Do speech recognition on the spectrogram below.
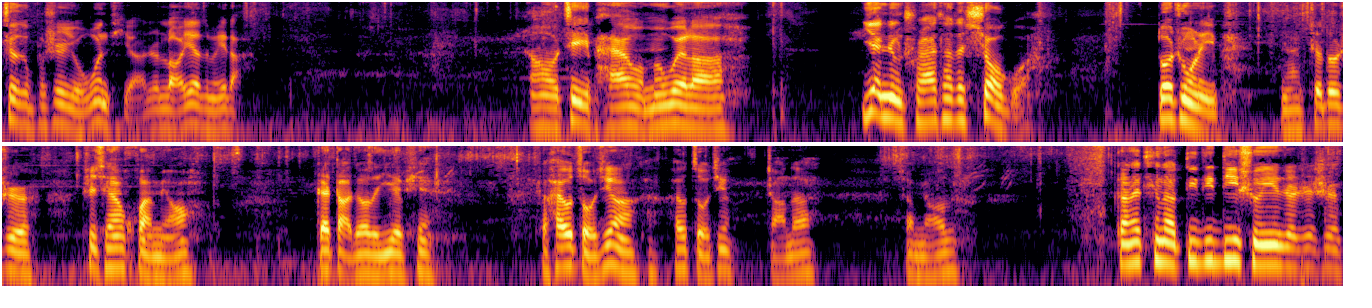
这个不是有问题啊，这老叶子没打。然后这一排我们为了验证出来它的效果，多种了一排。你看，这都是之前缓苗该打掉的叶片。这还有走茎啊，看还有走茎长得小苗子。刚才听到滴滴滴声音，这这是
